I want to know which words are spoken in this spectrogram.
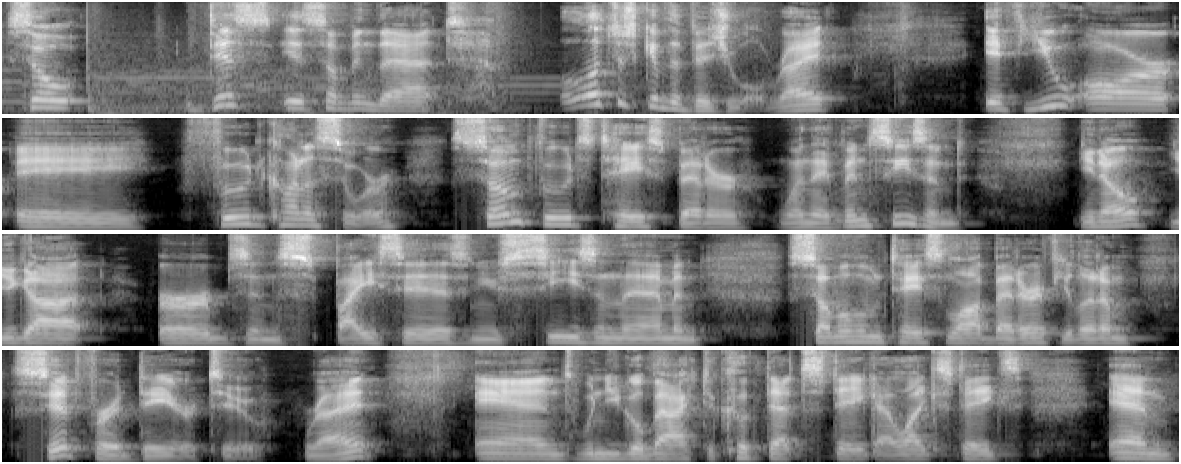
So, this is something that let's just give the visual, right? If you are a food connoisseur, some foods taste better when they've been seasoned. You know, you got herbs and spices and you season them, and some of them taste a lot better if you let them sit for a day or two, right? And when you go back to cook that steak, I like steaks. And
